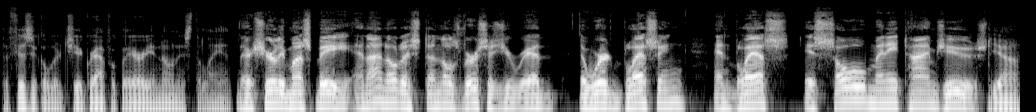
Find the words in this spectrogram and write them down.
the physical or geographical area known as the land. There surely must be. And I noticed in those verses you read, the word blessing and bless is so many times used. Yeah.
